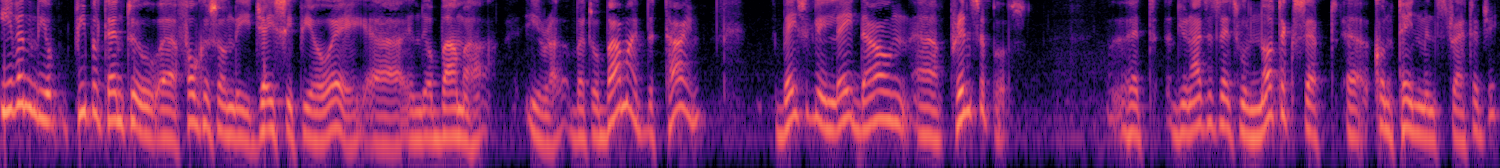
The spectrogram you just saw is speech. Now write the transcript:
Even the, people tend to uh, focus on the JCPOA uh, in the Obama era, but Obama at the time basically laid down uh, principles that the United States will not accept a containment strategy.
